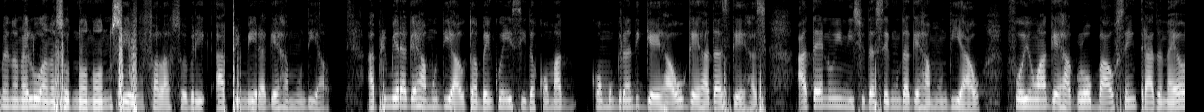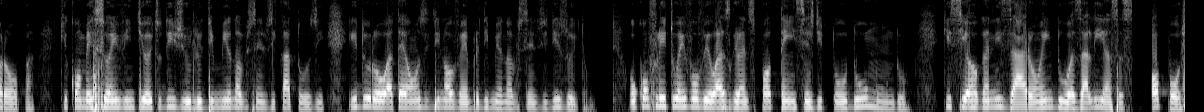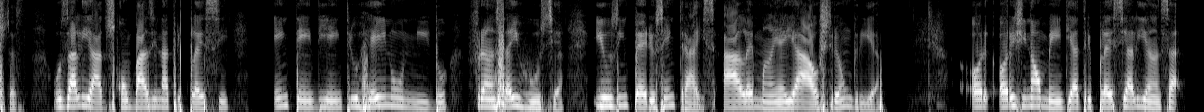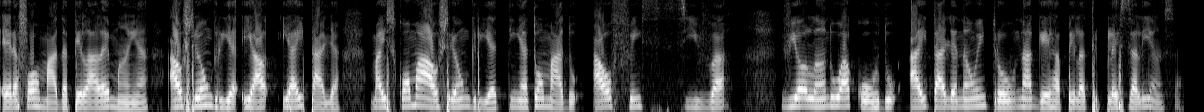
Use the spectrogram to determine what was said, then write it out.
Meu nome é Luana, sou do nono ano C. Eu vou falar sobre a Primeira Guerra Mundial. A Primeira Guerra Mundial, também conhecida como a como Grande Guerra ou Guerra das Guerras, até no início da Segunda Guerra Mundial, foi uma guerra global centrada na Europa, que começou em 28 de julho de 1914 e durou até 11 de novembro de 1918. O conflito envolveu as grandes potências de todo o mundo, que se organizaram em duas alianças opostas. Os aliados, com base na Tríplice entende entre o Reino Unido, França e Rússia, e os impérios centrais, a Alemanha e a Áustria-Hungria. Or originalmente, a Tríplice Aliança era formada pela Alemanha, Áustria-Hungria e, e, a Itália, mas como a Áustria-Hungria tinha tomado a ofensiva, violando o acordo, a Itália não entrou na guerra pela Tríplice Aliança.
